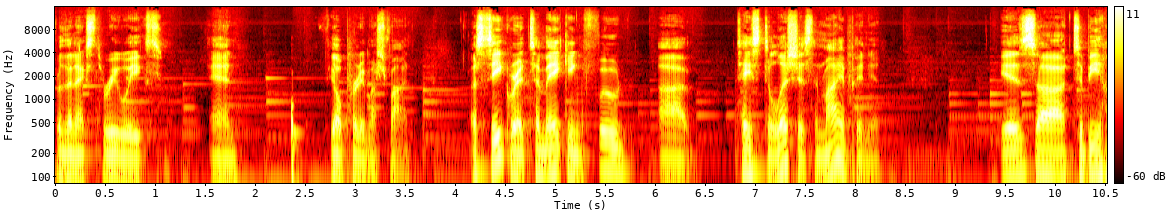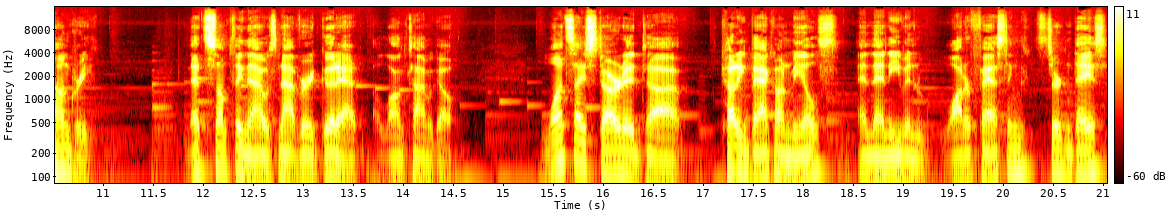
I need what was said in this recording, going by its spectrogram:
for the next three weeks and feel pretty much fine. A secret to making food uh, taste delicious, in my opinion, is uh, to be hungry. That's something that I was not very good at a long time ago. Once I started uh, cutting back on meals and then even water fasting certain days,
